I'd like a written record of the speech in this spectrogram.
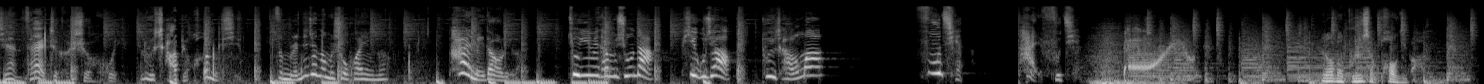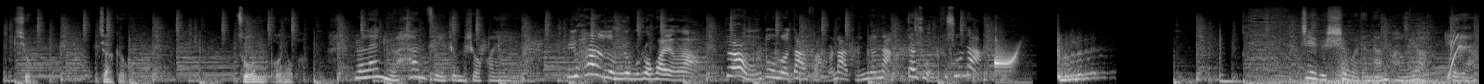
现在这个社会，绿茶婊横行，怎么人家就那么受欢迎呢？太没道理了！就因为他们胸大、屁股翘、腿长吗？肤浅，太肤浅。李老板不是想泡你吧？秀，嫁给我吧，做我女朋友吧。原来女汉子也这么受欢迎啊！女汉子怎么就不受欢迎了？虽然我们动作大、嗓门大、神经大，但是我们是胸大。这个是我的男朋友北阳，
